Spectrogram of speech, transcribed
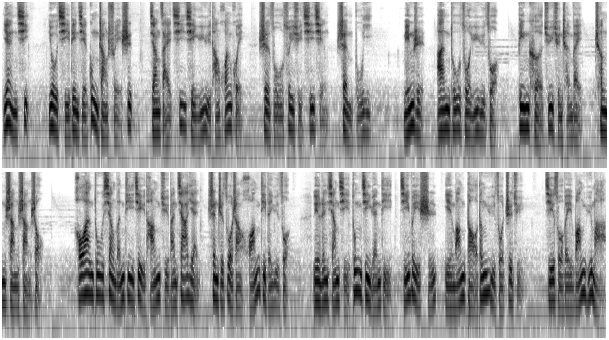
厌弃，又起便借共帐水势，将载妻妾于玉堂欢会。世祖虽许其情，甚不义。明日，安都坐于御座，宾客居群臣位，称商上寿。侯安都向文帝借玉堂举办家宴，甚至坐上皇帝的御座，令人想起东晋元帝即位时引王倒登御座之举，即所谓“王与马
